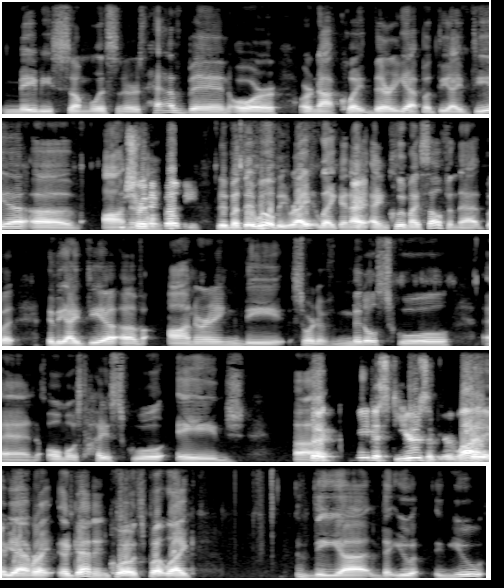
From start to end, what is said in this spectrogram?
maybe some listeners have been or or not quite there yet. But the idea of I'm sure they will be. but they will be right? Like and I, I include myself in that. But the idea of honoring the sort of middle school and almost high school age uh, The greatest years of your life. yeah right again in quotes but like the uh, that you you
